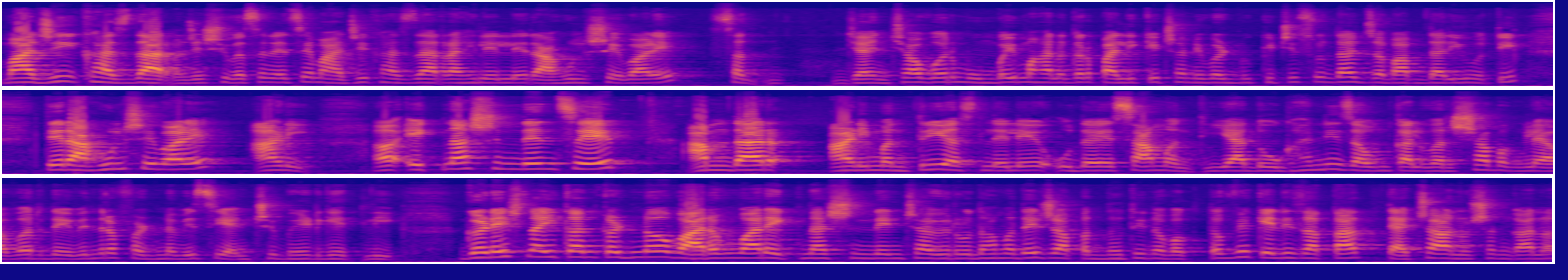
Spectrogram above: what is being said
माजी खासदार म्हणजे शिवसेनेचे माजी खासदार राहिलेले राहुल शेवाळे ज्यांच्यावर मुंबई महानगरपालिकेच्या निवडणुकीची सुद्धा जबाबदारी होती ते राहुल शेवाळे आणि एकनाथ शिंदेचे आमदार आणि मंत्री असलेले उदय सामंत या दोघांनी जाऊन काल वर्षा बंगल्यावर देवेंद्र फडणवीस यांची भेट घेतली. गणेश नाईकांकडनं वारंवार एकनाथ शिंदेच्या विरोधामध्ये ज्या पद्धतीनं वक्तव्य केली जातात त्याच्या अनुषंगानं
